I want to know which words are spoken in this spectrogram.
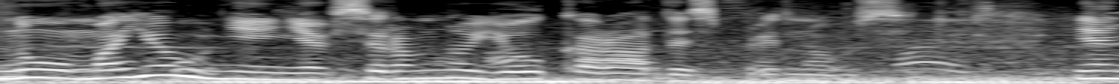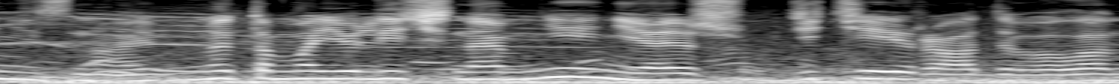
Но мое мнение, все равно елка радость приносит. Я не знаю. Но это мое личное мнение, чтобы детей радовало.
